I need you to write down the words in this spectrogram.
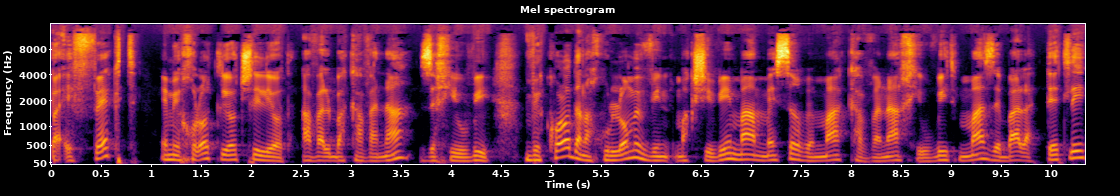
באפקט הן יכולות להיות שליליות, אבל בכוונה זה חיובי. וכל עוד אנחנו לא מבין, מקשיבים מה המסר ומה הכוונה החיובית, מה זה בא לתת לי,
